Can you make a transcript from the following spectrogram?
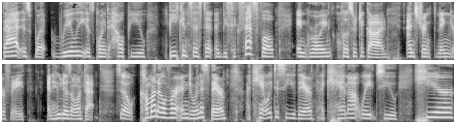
that is what really is going to help you be consistent and be successful in growing closer to God and strengthening your faith and who doesn't want that? So come on over and join us there. I can't wait to see you there. I cannot wait to hear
